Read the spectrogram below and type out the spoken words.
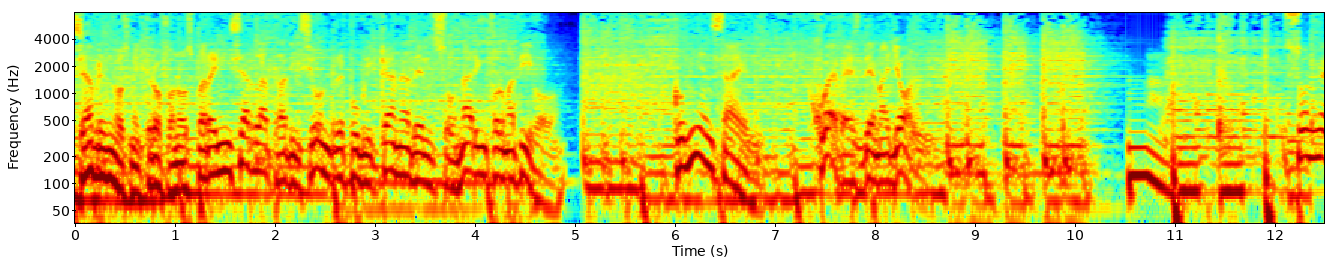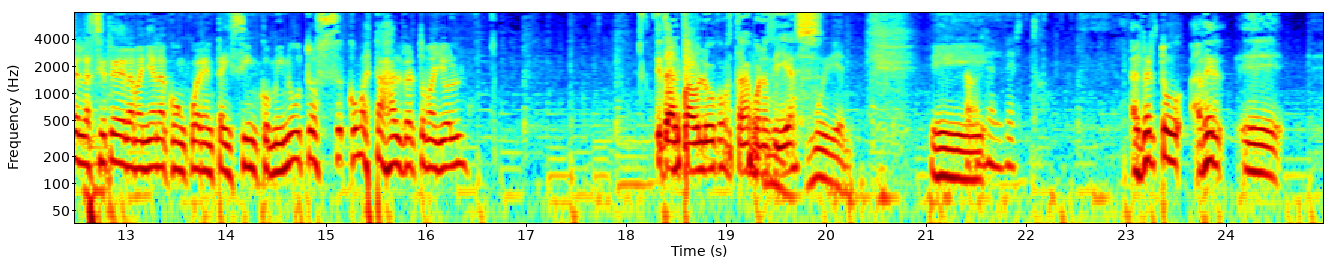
Se abren los micrófonos para iniciar la tradición republicana del sonar informativo. Comienza el Jueves de Mayol. Son las 7 de la mañana con 45 minutos. ¿Cómo estás, Alberto Mayol? ¿Qué tal, Pablo? ¿Cómo estás? Buenos días. Muy bien. Eh, Hola, Alberto. Alberto, a ver, eh,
